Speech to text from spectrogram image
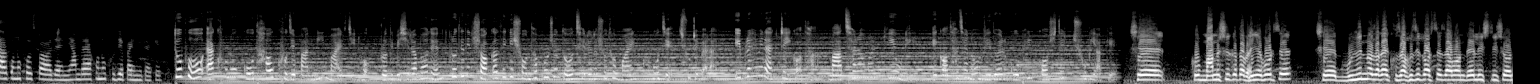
তার কোনো খোঁজ পাওয়া যায়নি। আমরা এখনও খুঁজে পাইনি তাকে। তবুও এখনও কোথাও খুঁজে পাননি মায়ের চিহ্ন। প্রতিবেশীরা বলেন প্রতিদিন সকাল থেকে সন্ধ্যা পর্যন্ত ছেলেরা শুধু মায়ের খোঁজে ছুটে বেড়ায়। ইব্রাহিমের একটাই কথা মা ছাড়া আমার কেউ নেই। এ কথা যেন হৃদয়ের গভীর কষ্টের ছবি আঁকে। সে খুব মানসিকতা ভেঙে পড়ছে। সে বিভিন্ন জায়গায় খোঁজাখুঁজি করছে যেমন রেল স্টেশন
